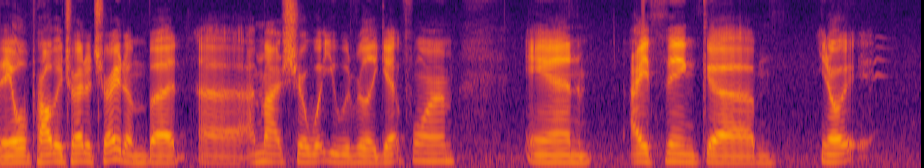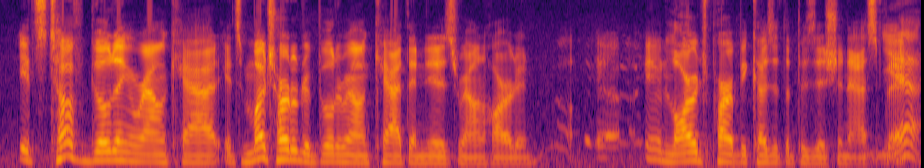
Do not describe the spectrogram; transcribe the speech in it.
they will probably try to trade him. But uh, I'm not sure what you would really get for him. And I think, um, you know, it- it's tough building around KAT. It's much harder to build around KAT than it is around Harden, uh, in large part because of the position aspect yeah.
